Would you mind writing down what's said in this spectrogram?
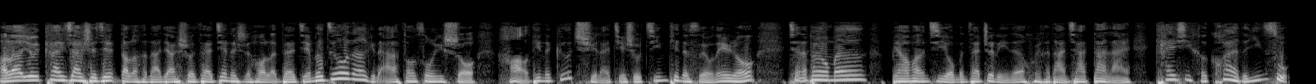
好了，又看一下时间，到了和大家说再见的时候了。在节目的最后呢，给大家放送一首好听的歌曲来结束今天的所有内容。亲爱的朋友们，不要忘记我们在这里呢会和大家带来开心和快乐的因素。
